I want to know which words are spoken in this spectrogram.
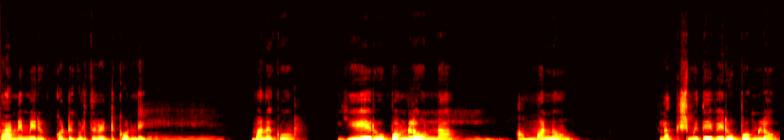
కానీ మీరు ఒక్కటి గుర్తుపెట్టుకోండి. మనకు ఏ రూపంలో ఉన్న అమ్మను లక్ష్మీదేవి రూపంలో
